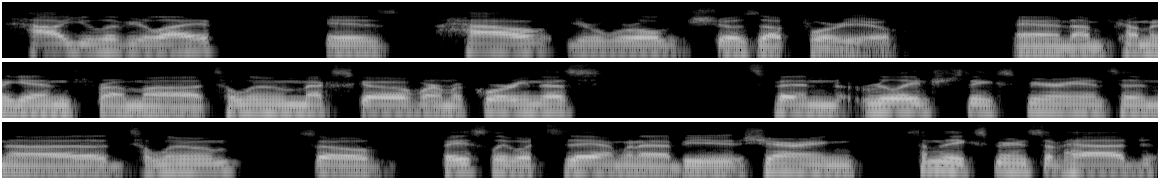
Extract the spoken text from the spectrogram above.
how you live your life is how your world shows up for you. And I'm coming again from uh, Tulum, Mexico, where I'm recording this. It's been really interesting experience in uh, Tulum. So basically, what today I'm going to be sharing some of the experience I've had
